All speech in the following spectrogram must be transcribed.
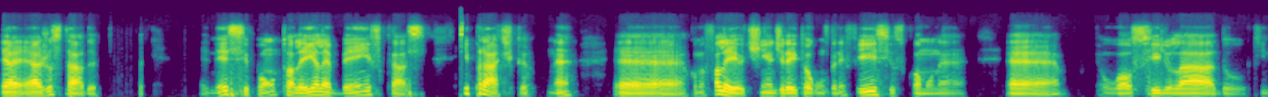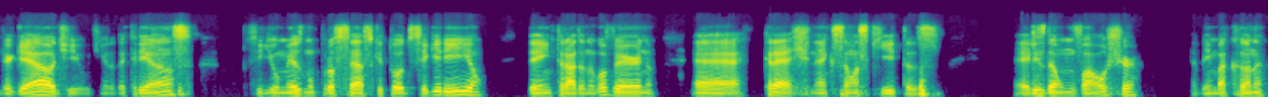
é, é, ajustada. Nesse ponto, a lei ela é bem eficaz e prática, né? É, como eu falei, eu tinha direito a alguns benefícios, como né, é, o auxílio lá do Kindergeld, o dinheiro da criança, segui o mesmo processo que todos seguiriam, de entrada no governo, é, creche, né, que são as quitas. Eles dão um voucher, é bem bacana.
